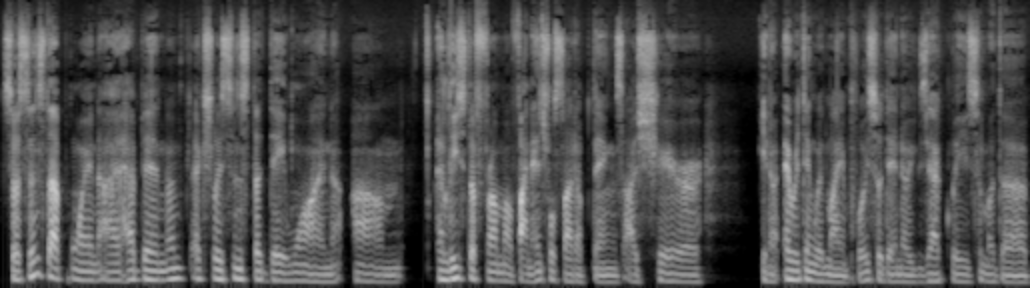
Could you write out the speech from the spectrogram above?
So since that point, I have been um, actually since the day one, um, at least from a financial side of things, I share, you know, everything with my employees so they know exactly some of the,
